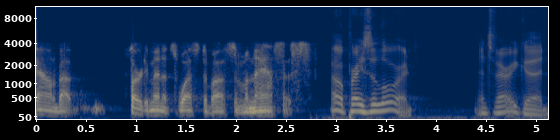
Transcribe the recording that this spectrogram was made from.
town about 30 minutes west of us in Manassas. Oh, praise the Lord. That's very good.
